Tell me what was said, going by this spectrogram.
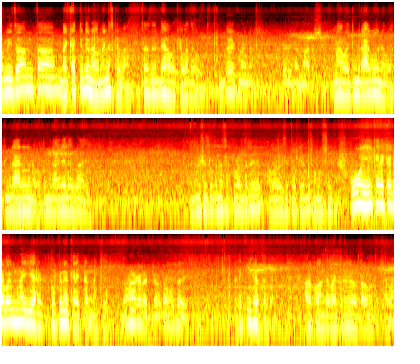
আমি জানতাম। ভাই কাটতে দিও না মাইনাস তাহলে দেখো খেলা দেখো দেখ মাইনাস না ভাই তুমি রাগো না ভাই তুমি রাগো না ভাই তুমি রাগাইলে ভাই। দুইশো টোকেন আছে পুরাদের আবার ওই যে টোকেন সমস্যা ও এই ক্যারেক্টারটা ভাই মনে হয় ইয়ার টোকেনের ক্যারেক্টার নাকি? তোমার ক্যারেক্টার ওটা বুঝাই। এটা কিসের তাহলে? আর কোন যে ভাই তোর দল মতো খেলা।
